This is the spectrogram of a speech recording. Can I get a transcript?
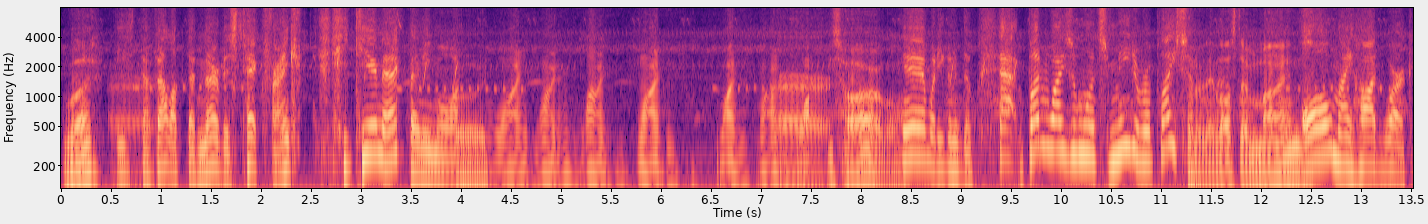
What? He's developed a nervous tic, Frank. He can't act anymore. Why, why, why, why, why, why, It's horrible. Yeah, what are you going to do? Uh, Budweiser wants me to replace What, have him. they lost their minds? All my hard work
